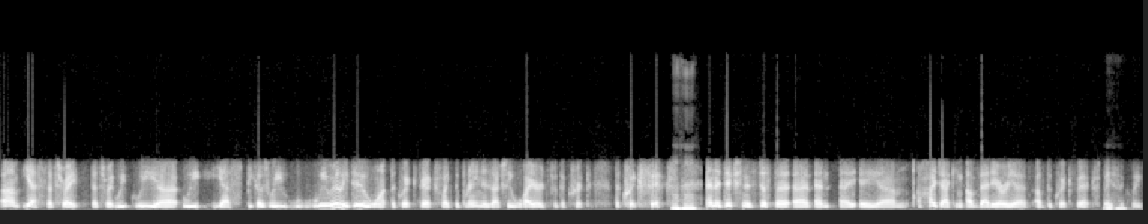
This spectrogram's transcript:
Um, yes, that's right. That's right. We we uh, we yes, because we we really do want the quick fix. Like the brain is actually wired for the quick the quick fix, mm-hmm. and addiction is just a a, a, a, um, a hijacking of that area of the quick fix, mm-hmm. basically.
